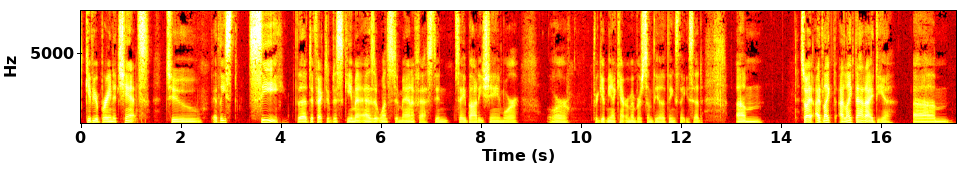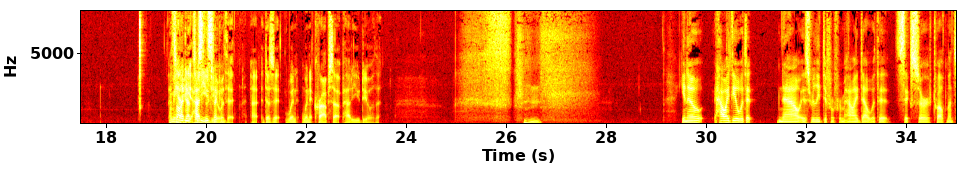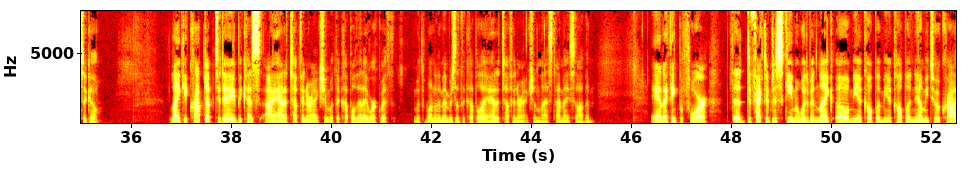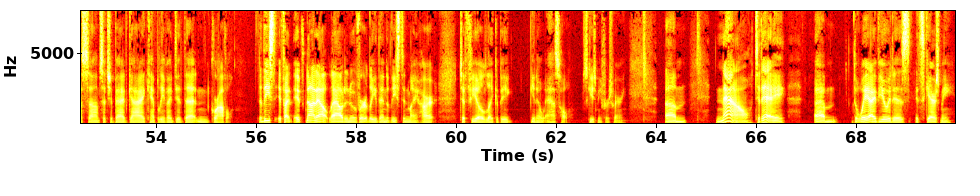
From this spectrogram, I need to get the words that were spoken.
Give your brain a chance to at least see the defectiveness schema as it wants to manifest in, say, body shame or, or forgive me, I can't remember some of the other things that you said. Um, so I, would like I like that idea. Um, I mean, how do you, how do you deal second. with it? Uh, does it when when it crops up? How do you deal with it? Hmm. You know, how I deal with it now is really different from how I dealt with it six or 12 months ago. Like, it cropped up today because I had a tough interaction with the couple that I work with. With one of the members of the couple, I had a tough interaction last time I saw them. And I think before, the defectiveness schema would have been like, oh, mea culpa, mea culpa, nail me to a cross. Oh, I'm such a bad guy. I can't believe I did that, and grovel at least if I if not out loud and overtly, then at least in my heart, to feel like a big you know asshole. Excuse me for swearing. Um, now today, um, the way I view it is, it scares me.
